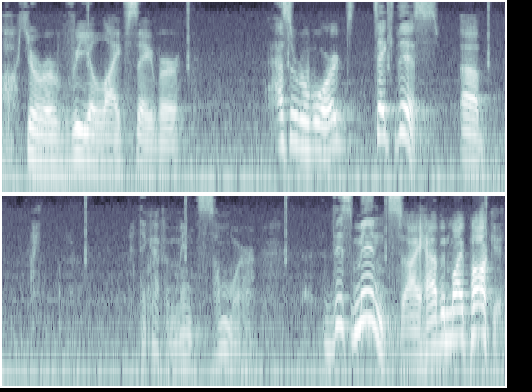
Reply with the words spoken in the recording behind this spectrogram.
Oh, you're a real lifesaver. As a reward, take this. Uh, I I think I have a mint somewhere. This mint I have in my pocket.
